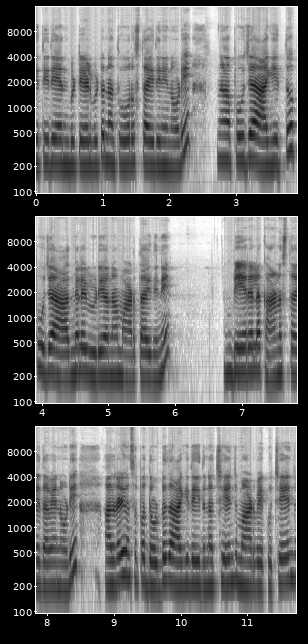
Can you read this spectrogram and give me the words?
ರೀತಿ ಇದೆ ಅಂದ್ಬಿಟ್ಟು ಹೇಳ್ಬಿಟ್ಟು ನಾನು ತೋರಿಸ್ತಾ ಇದ್ದೀನಿ ನೋಡಿ. ಪೂಜೆ ಆಗಿತ್ತು. ಪೂಜೆ ಆದಮೇಲೆ ವಿಡಿಯೋನ ಮಾಡ್ತಾ ಇದ್ದೀನಿ. ಬೇರೆಲ್ಲ ಕಾಣಿಸ್ತಾ ಇದ್ದಾವೆ ನೋಡಿ. ಆಲ್ರೆಡಿ ಒಂದು ಸ್ವಲ್ಪ ದೊಡ್ಡದಾಗಿದೆ, ಇದನ್ನು ಚೇಂಜ್ ಮಾಡಬೇಕು. ಚೇಂಜ್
